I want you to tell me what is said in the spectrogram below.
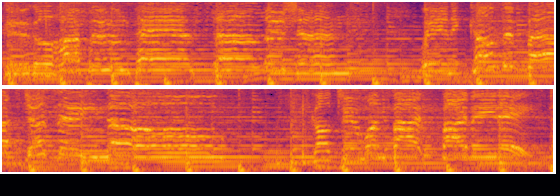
Google Harpoon Pest Solutions. Bugs, just say no. Call 215 588 2180.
